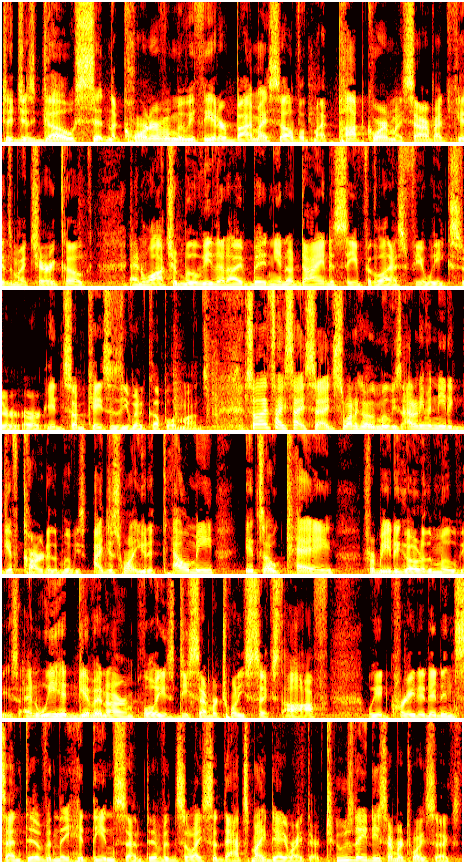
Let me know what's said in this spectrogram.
to just go sit in the corner of a movie theater by myself with my popcorn, my Sour Patch Kids, my cherry coke, and watch a movie that I've been you know dying to see for the last few weeks, or, or in some cases even a couple of months. So that's what I say. I say I just want to go to the movies. I don't even need a gift card to the movies. I just want you to tell me it's okay for me to go to the movies. And we had given our employees December 26th off. We had created an incentive, and they hit the incentive. And so I said, that's my day right there. Tuesday, December 26th.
